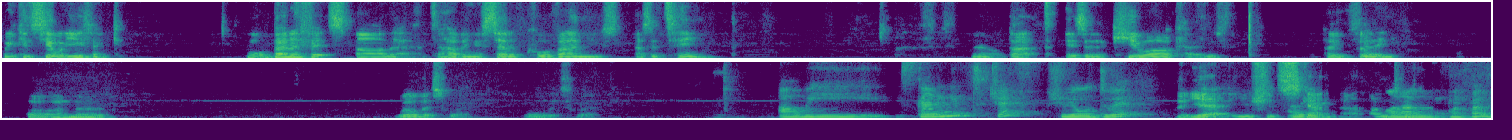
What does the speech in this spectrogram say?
we could see what you think. What benefits are there to having a set of core values as a team? Now that is a QR code, hopefully. Oh no. Will this work? Will this work? Are we scanning it, Geoff? Should we all do it? Yeah, you should scan okay. that. I'm on my phone.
